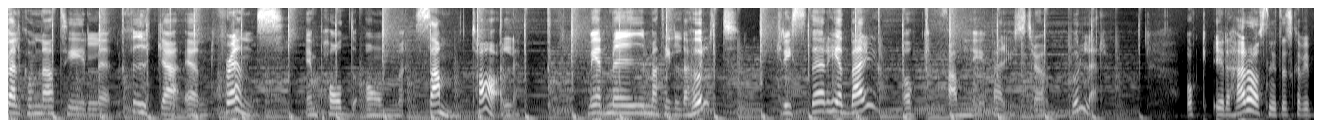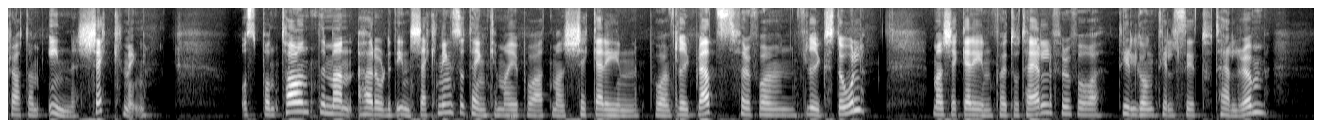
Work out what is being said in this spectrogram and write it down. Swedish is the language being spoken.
välkomna till Fika and Friends, en podd om samtal. Med mig Matilda Hult, Christer Hedberg och Fanny Bergström Buller. Och i det här avsnittet ska vi prata om incheckning. Och spontant när man hör ordet incheckning så tänker man ju på att man checkar in på en flygplats för att få en flygstol. Man checkar in på ett hotell för att få tillgång till sitt hotellrum.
